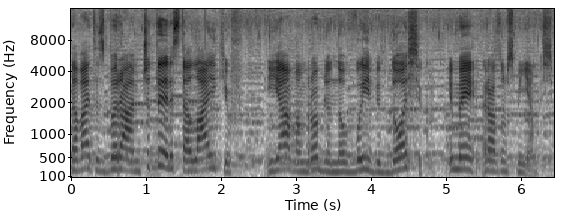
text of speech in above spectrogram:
Давайте збираємо 400 лайків, і я вам роблю новий відосик. І ми разом сміємось.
